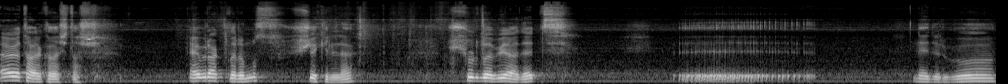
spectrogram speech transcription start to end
Evet arkadaşlar. Evraklarımız şu şekilde. Şurada bir adet eee, nedir bu?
